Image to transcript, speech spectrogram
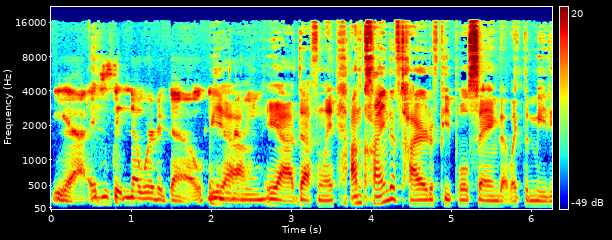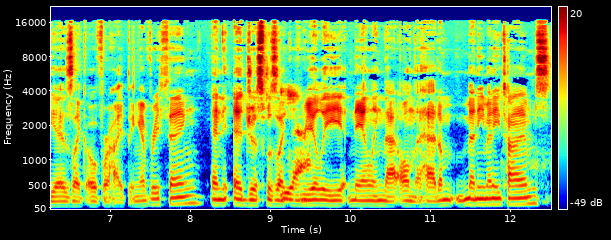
yeah it just didn't know where to go you know what yeah. i mean Yeah, definitely. I'm kind of tired of people saying that like the media is like overhyping everything, and it just was like Yeah. really nailing that on the head um, many, many times.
